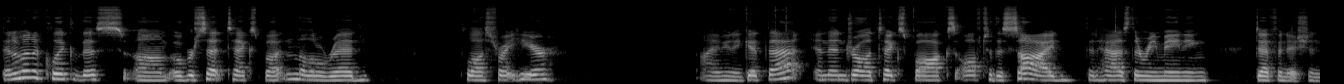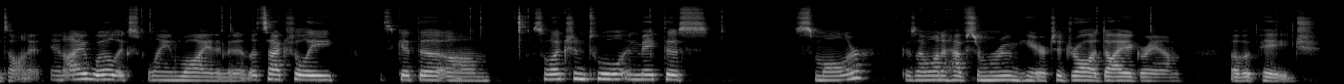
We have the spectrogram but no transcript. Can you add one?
Then I'm going to click this um, overset text button, the little red plus right here. I'm going to get that and then draw a text box off to the side that has the remaining definitions on it. And I will explain why in a minute. Let's actually, let's get the um, selection tool and make this smaller because I want to have some room here to draw a diagram of a page.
